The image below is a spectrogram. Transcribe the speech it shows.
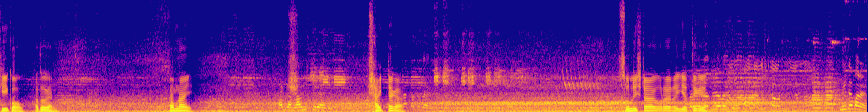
কি কও? এত কেন? কম নাই? ষাট টাকা। চল্লিশ টাকা করে ইয়ের থেকে। নিতে পারেন।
